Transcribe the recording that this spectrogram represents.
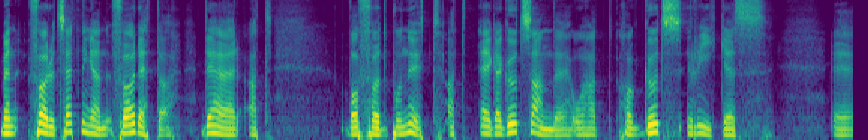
Men förutsättningen för detta, det är att vara född på nytt. Att äga Guds ande och att ha Guds rikes eh,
